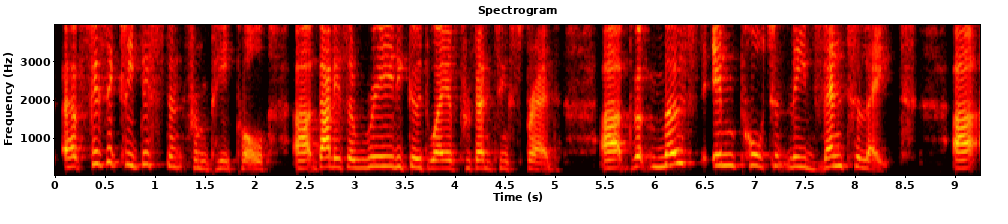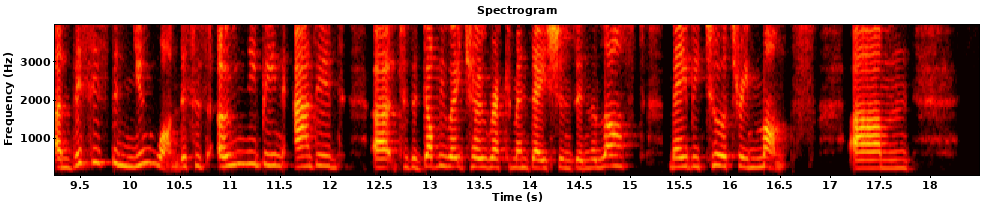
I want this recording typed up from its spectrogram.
uh, physically distant from people, uh, that is a really good way of preventing spread. Uh, but most importantly, ventilate. Uh, and this is the new one. This has only been added uh, to the WHO recommendations in the last maybe two or three months. Um,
